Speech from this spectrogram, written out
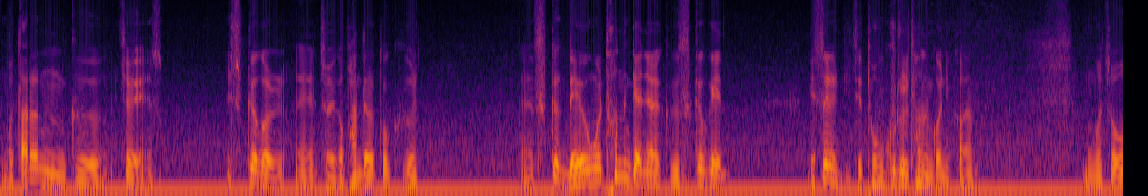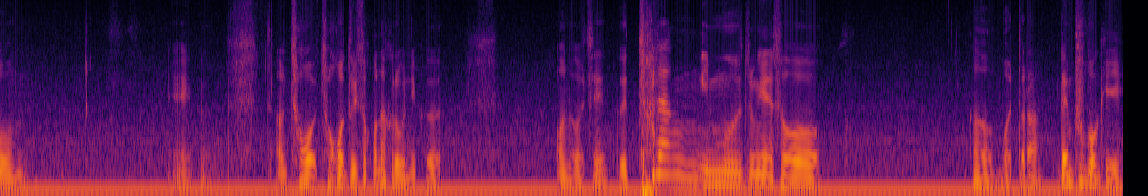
뭐 다른 그 이제 이 습격을 예, 저희가 반대로 또 그걸 예, 습격 내용을 터는 게 아니라 그 습격에 쓸 이제 도구를 터는 거니까 뭔가 좀 예, 그, 아, 저, 저것도 있었구나, 그러고 보니 그, 어느 거지? 그 차량 임무 중에서, 어, 뭐였더라? 램프버기.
